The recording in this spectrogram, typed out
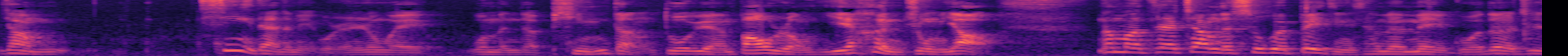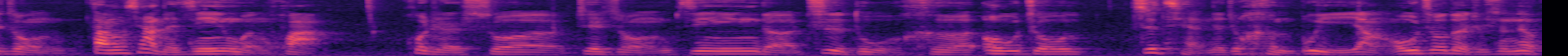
让新一代的美国人认为我们的平等、多元、包容也很重要。那么在这样的社会背景下面，美国的这种当下的精英文化，或者说这种精英的制度和欧洲之前的就很不一样。欧洲的就是那种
